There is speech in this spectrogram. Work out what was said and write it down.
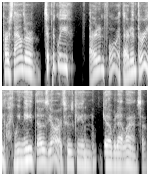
First downs are typically third and four, third and three. Like we need those yards. Who's can mm-hmm. get over that line? So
